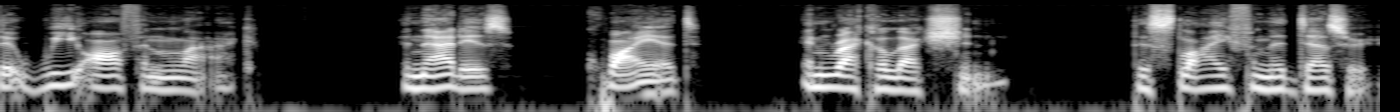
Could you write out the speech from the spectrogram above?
that we often lack, and that is quiet and recollection. This life in the desert,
